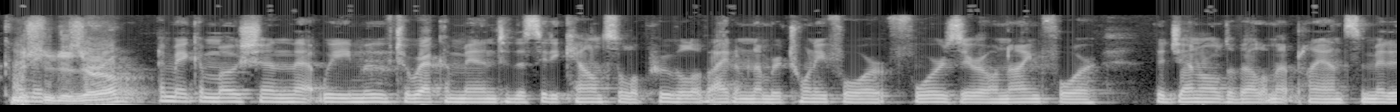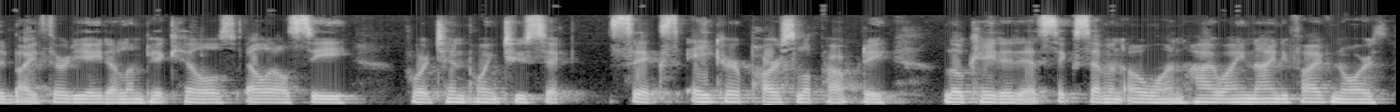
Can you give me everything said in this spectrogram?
Commissioner DeZero? I make a motion that we move to recommend to the City Council approval of item number 244094, the general development plan submitted by 38 Olympic Hills LLC for a 10.26 acre parcel of property located at 6701 Highway 95 North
